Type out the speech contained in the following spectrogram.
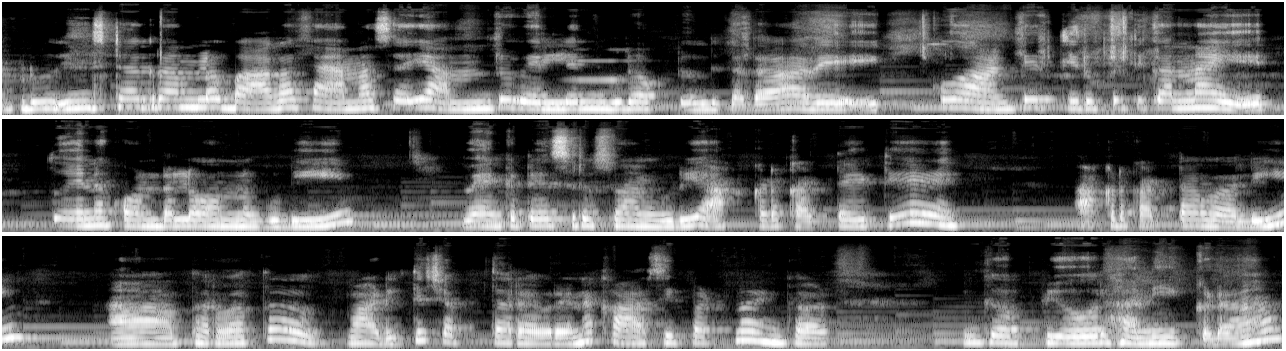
ఇప్పుడు ఇన్స్టాగ్రామ్లో బాగా ఫేమస్ అయ్యి అందరూ వెళ్ళిన గుడి ఒకటి ఉంది కదా. అదే ఎక్కువ అంటే తిరుపతి కన్నా ఎత్తైన కొండలో ఉన్న గుడి వెంకటేశ్వర స్వామి గుడి అక్కడ కట్ అయితే అక్కడ కట్ అవ్వాలి. ఆ తర్వాత అడిగితే చెప్తారు ఎవరైనా కాశీపట్నం ఇంకా ఇంకా ప్యూర్ హనీ ఇక్కడ.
